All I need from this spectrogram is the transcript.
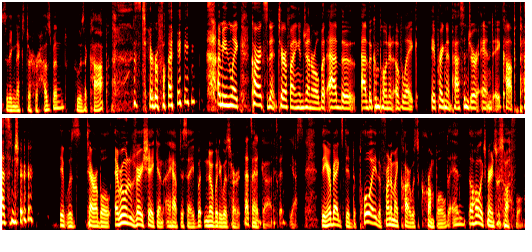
sitting next to her husband, who is a cop. it's terrifying. I mean, like car accident, terrifying in general, but add the add the component of like a pregnant passenger and a cop passenger. It was terrible. Everyone was very shaken, I have to say, but nobody was hurt. That's Thank good. God. That's good. Yes. The airbags did deploy. The front of my car was crumpled, and the whole experience was awful.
